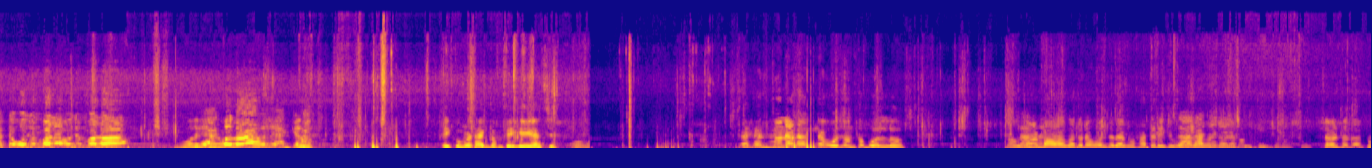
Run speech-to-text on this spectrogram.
একটা ওজন বলো ওজন বলো। সত্যি বলো। এই কুমড়োটা একদম পেকে গেছে। এক একজন এক একটা ওজন তো বলল। বাবু তোমার বাবা কতটা বলছে দেখো হাতে রেখে বলছে আবার পরে। চার হাজার টাকা?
